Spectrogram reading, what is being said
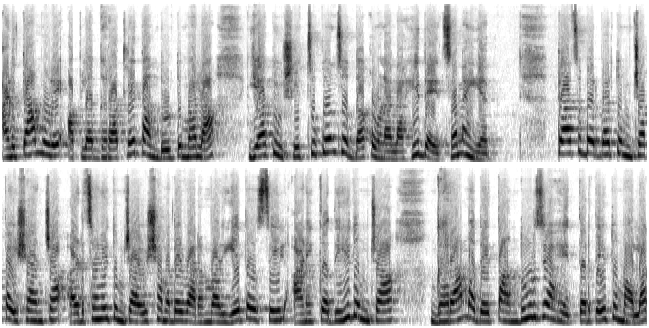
आणि त्यामुळे आपल्या घरातले तांदूळ तुम्हाला या दिवशी चुकून सुद्धा कोणालाही द्यायचे नाहीयेत. त्याचबरोबर तुमच्या पैशांच्या अडचणी तुमच्या आयुष्यामध्ये वारंवार येत असतील आणि कधीही तुमच्या घरामध्ये तांदूळ जे आहेत तर ते तुम्हाला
